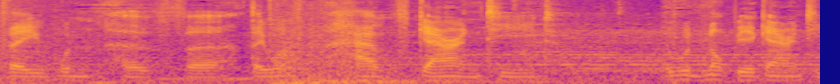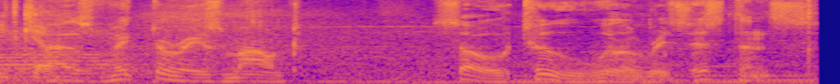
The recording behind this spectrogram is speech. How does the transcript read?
they wouldn't have. Uh, they wouldn't have guaranteed. It would not be a guaranteed kill. As victories mount, so too will resistance.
